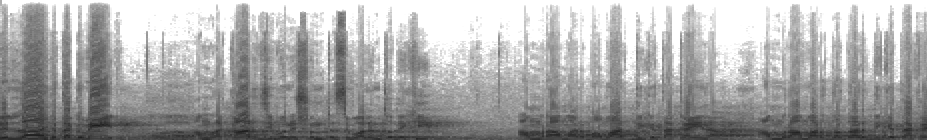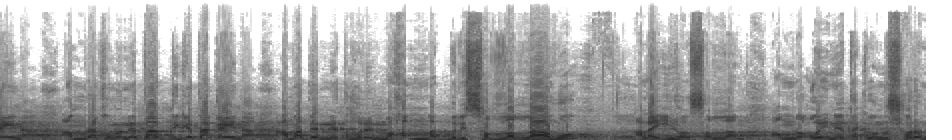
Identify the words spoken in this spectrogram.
লিল্লাহে তাকবীর। আমরা কার জীবনে শুনতেছি বলেন তো দেখি। আমরা আমার বাবার দিকে তাকাই না, আমরা আমার দাদার দিকে তাকাই না, আমরা কোনো নেতার দিকে তাকাই না। আমাদের নেতা হলেন মোহাম্মদ বলি সাল্লাল্লাহু আলাইহি সাল্লাম আমরা ওই নেতাকে অনুসরণ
